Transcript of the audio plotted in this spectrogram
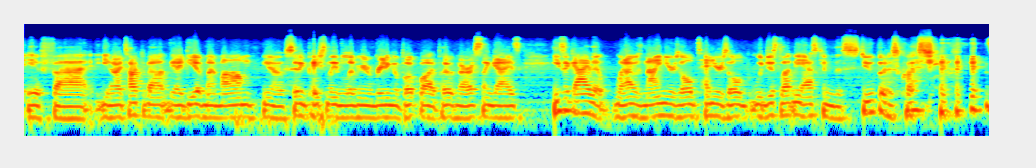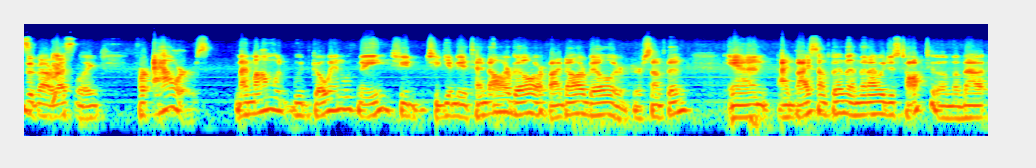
if, uh, you know, I talked about the idea of my mom, you know, sitting patiently in the living room reading a book while I play with my wrestling guys. He's a guy that when I was nine years old, 10 years old, would just let me ask him the stupidest questions about wrestling for hours. My mom would, would go in with me. She'd, she'd give me a $10 bill or a $5 bill or, or something. And I'd buy something and then I would just talk to him about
